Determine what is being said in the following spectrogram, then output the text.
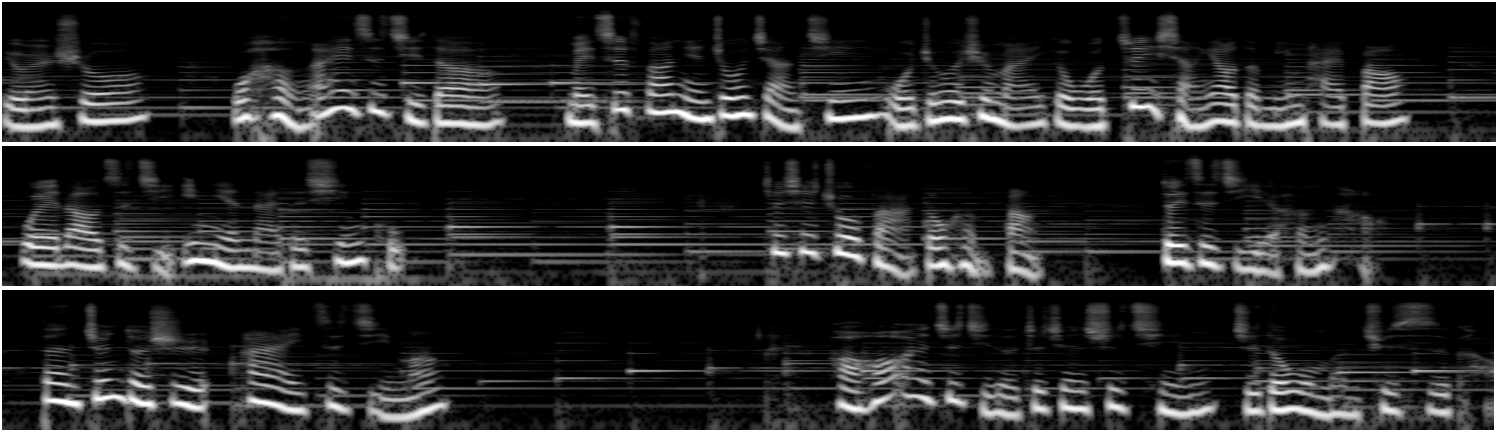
有人说：“我很爱自己的，每次发年终奖金，我就会去买一个我最想要的名牌包。”慰劳自己一年来的辛苦，这些做法都很棒，对自己也很好。但真的是爱自己吗？好好爱自己的这件事情，值得我们去思考。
